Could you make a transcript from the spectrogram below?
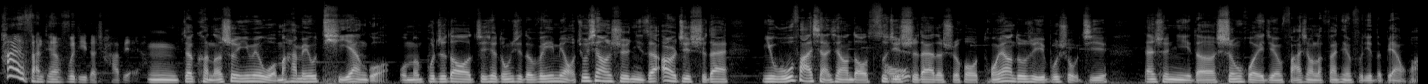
太翻天覆地的差别呀。嗯，这可能是因为我们还没有体验过，我们不知道这些东西的微妙，就像是你在二 G 时代。你无法想象到四 G 时代的时候，同样都是一部手机，但是你的生活已经发生了翻天覆地的变化。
